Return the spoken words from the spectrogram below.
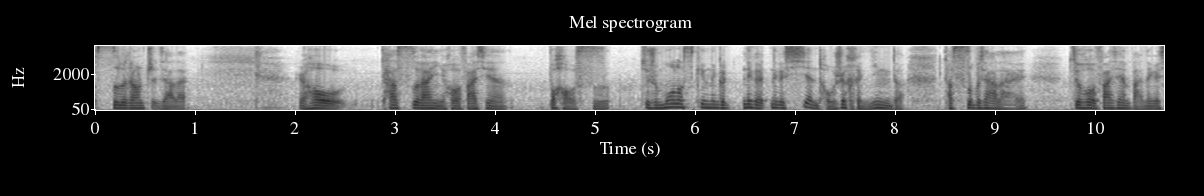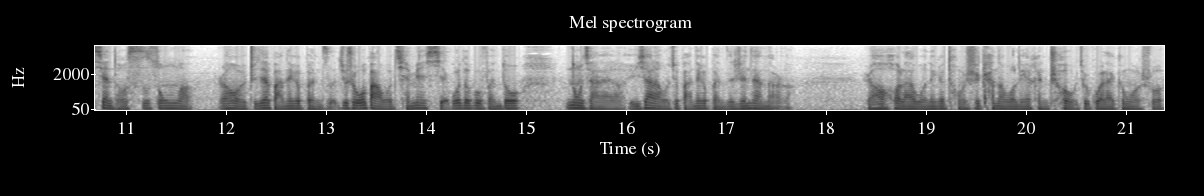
撕了张纸下来。然后他撕完以后发现不好撕，就是 Moleskin 那个那个那个线头是很硬的，他撕不下来。最后发现把那个线头撕松了，然后我直接把那个本子，就是我把我前面写过的部分都弄下来了，余下来我就把那个本子扔在那儿了。然后后来我那个同事看到我脸很臭，就过来跟我说：“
